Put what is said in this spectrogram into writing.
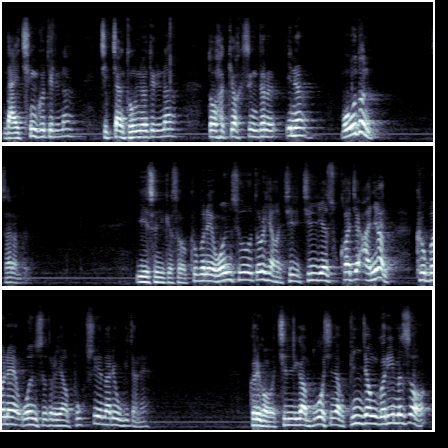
나의 친구들이나 직장 동료들이나 또 학교 학생들이나 모든 사람들 예수님께서 그분의 원수들을 향한 진- 진리에 속하지 아니한 그분의 원수들을 향한 복수의 날이 오기 전에 그리고 진리가 무엇이냐고 빈정거리면서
